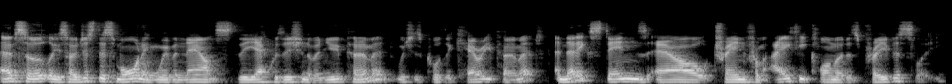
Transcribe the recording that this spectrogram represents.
Absolutely. So, just this morning, we've announced the acquisition of a new permit, which is called the Keri permit, and that extends our trend from 80 kilometres previously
